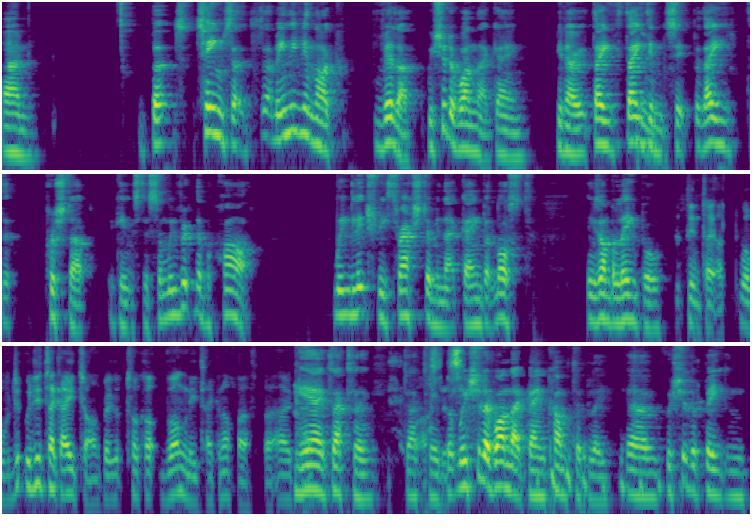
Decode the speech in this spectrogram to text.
Um, but teams that I mean, even like Villa, we should have won that game. You know, they they Hmm. didn't sit, but they pushed up against us, and we ripped them apart. We literally thrashed them in that game, but lost. It was unbelievable. It didn't take. Well, we did, we take a chance, but it took wrongly taken off us. But okay. Yeah, exactly, exactly. But we should have won that game comfortably. um, we should have beaten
